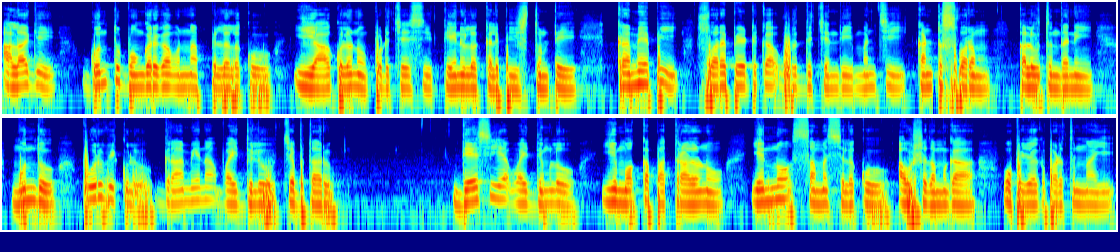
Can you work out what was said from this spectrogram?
అలాగే గొంతు బొంగరుగా ఉన్న పిల్లలకు ఈ ఆకులను పొడి చేసి తేనెలో కలిపి ఇస్తుంటే క్రమేపీ స్వరపేటిక వృద్ధి చెంది మంచి కంఠస్వరం కలుగుతుందని ముందు పూర్వీకులు గ్రామీణ వైద్యులు చెబుతారు. దేశీయ వైద్యంలో ఈ మొక్క పత్రాలను ఎన్నో సమస్యలకు ఔషధముగా ఉపయోగపడుతున్నాయి.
